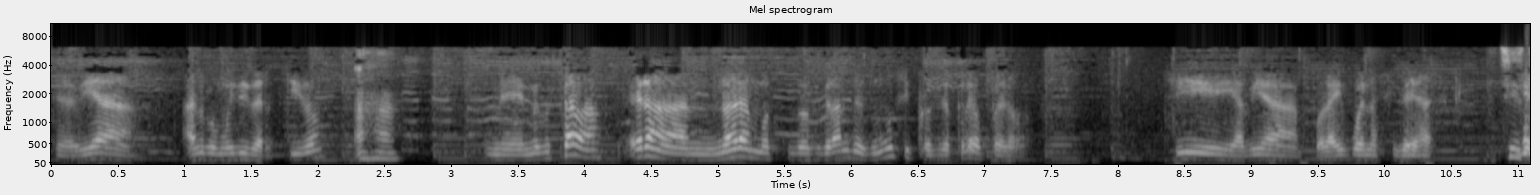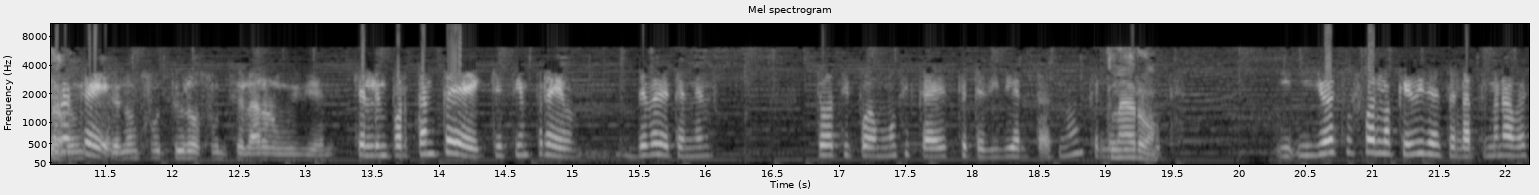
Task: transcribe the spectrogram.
que había algo muy divertido. Ajá me, me gustaba. Eran, no éramos los grandes músicos, yo creo, pero sí había por ahí buenas ideas. Sí, creo que, en un futuro funcionaron muy bien. Que lo importante que siempre debe de tener todo tipo de música es que te diviertas, ¿no? Que claro. Y, y, yo eso fue lo que vi desde la primera vez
